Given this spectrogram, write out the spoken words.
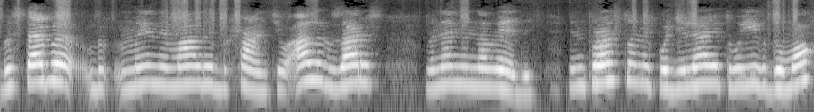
Без тебе ми не мали б шансів. Алекс зараз мене ненавидить. Він просто не поділяє твоїх думок.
